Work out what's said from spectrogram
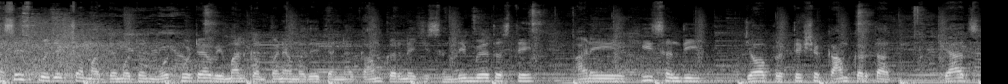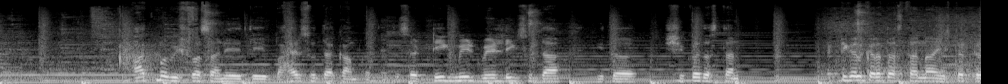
असेच प्रोजेक्टच्या माध्यमातून मोठमोठ्या विमान कंपन्यामध्ये त्यांना काम करण्याची संधी मिळत असते आणि ही संधी जेव्हा प्रत्यक्ष काम करतात त्याच आत्मविश्वासाने ते बाहेरसुद्धा काम करतात. जसं टीग मीट वेल्डिंगसुद्धा इथं शिकत असताना प्रॅक्टिकल करत असताना इन्स्ट्रक्टर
